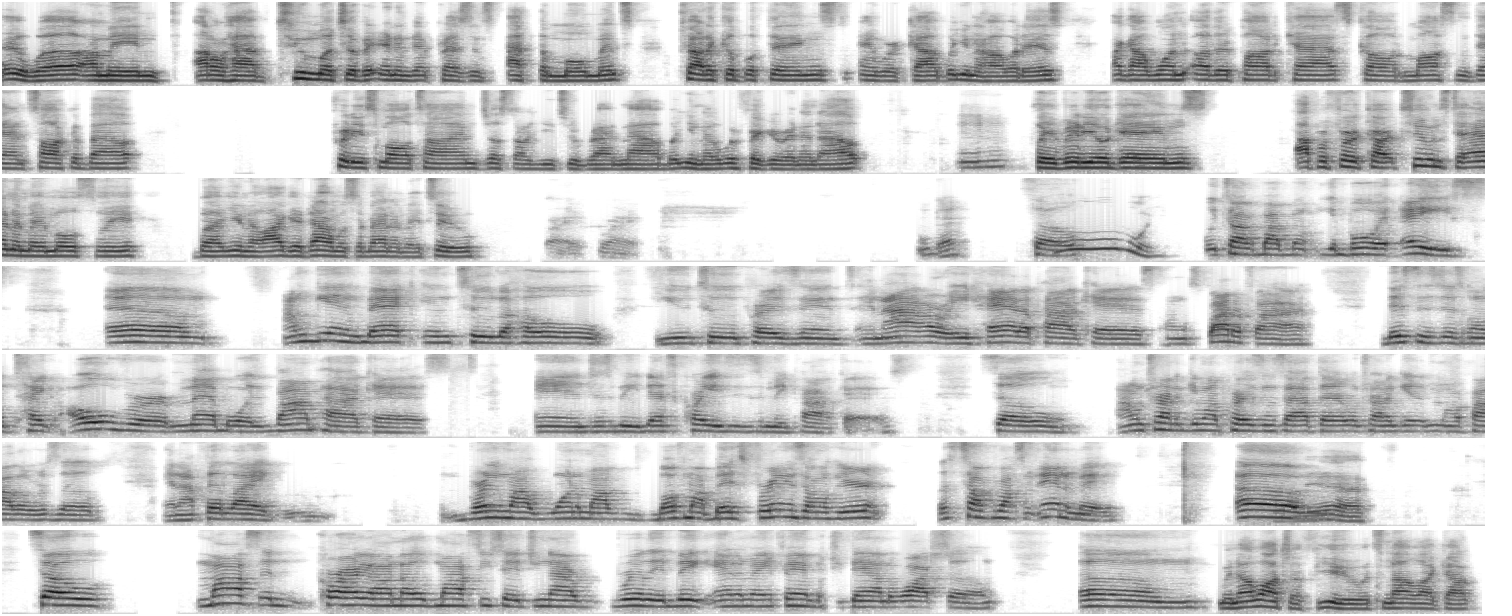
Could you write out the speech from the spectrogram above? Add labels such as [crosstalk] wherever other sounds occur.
Eh, well, I mean, I don't have too much of an internet presence at the moment. Tried a couple things and work out, but you know how it is. I got one other podcast called Moss and Dan Talk About. Pretty small time, just on YouTube right now, but you know, we're figuring it out. Mm-hmm. Play video games. I prefer cartoons to anime mostly, but you know, I get down with some anime too. Right, right. Okay. So Oh boy. we talk about your boy Ace. Um, I'm getting back into the whole YouTube presence, and I already had a podcast on Spotify. This is just gonna take over Mad Boys Vaughn podcast and just be that's crazy to me podcast. So I'm trying to get my presence out there. I'm trying to get more followers up, and I feel like bring my one of my both my best friends on here. Let's talk about some anime. Um, yeah. so Moss and Cry, y'all know Moss. You said you're not really a big anime fan, but you're down to watch some. Um, I mean, I watch a few. It's not like I,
